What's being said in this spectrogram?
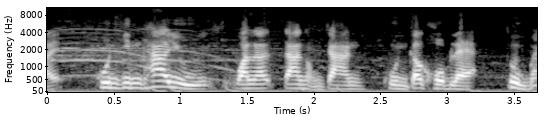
200 คุณกินข้าวอยู่วันละจานสองจาน คุณก็ครบแล้ว ถูกไหม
